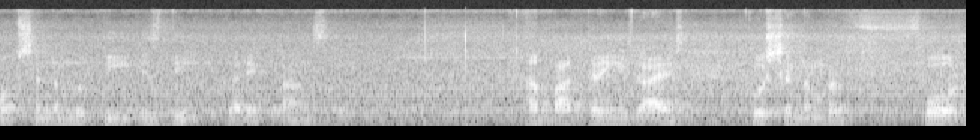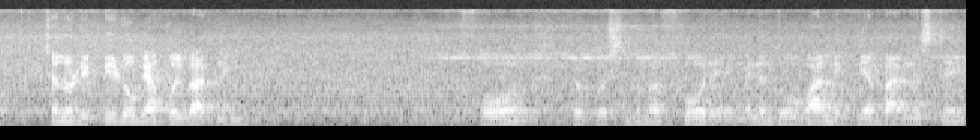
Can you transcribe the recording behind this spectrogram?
option number B is the correct answer. अब बात करेंगे गाइस क्वेश्चन नंबर फोर चलो रिपीट हो गया, कोई बात नहीं। फोर जो क्वेश्चन नंबर फोर है, मैंने दो बार लिख दिया बाय मिस्टेक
